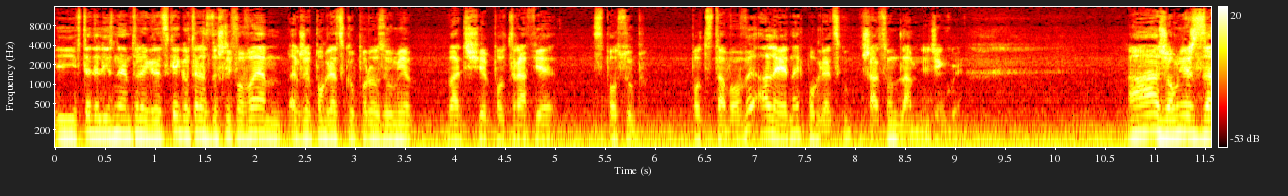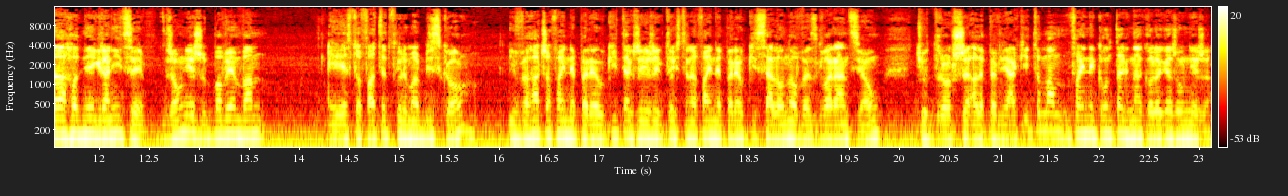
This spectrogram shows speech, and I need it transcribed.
I wtedy liznąłem trochę greckiego, teraz doszlifowałem, także po grecku porozumiewać się potrafię w sposób podstawowy, ale jednak po grecku szacun dla mnie, dziękuję. A, żołnierz z zachodniej granicy. Żołnierz, powiem wam, jest to facet, który ma blisko i wyhacza fajne perełki, także jeżeli ktoś chce na fajne perełki salonowe z gwarancją, ciut droższe, ale pewniaki, to mam fajny kontakt na kolega żołnierza.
